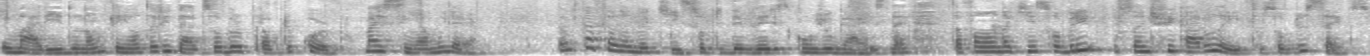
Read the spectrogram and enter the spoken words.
o marido não tem autoridade sobre o próprio corpo, mas sim a mulher. Então, o que está falando aqui sobre deveres conjugais, né? Está falando aqui sobre o santificar o leito, sobre o sexo.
